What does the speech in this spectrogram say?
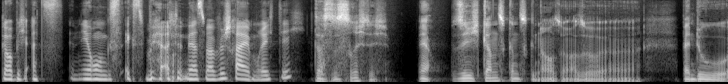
glaube ich, als Ernährungsexpertin erstmal beschreiben, richtig? Das ist richtig. Ja, sehe ich ganz, ganz genauso. Also äh, wenn du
